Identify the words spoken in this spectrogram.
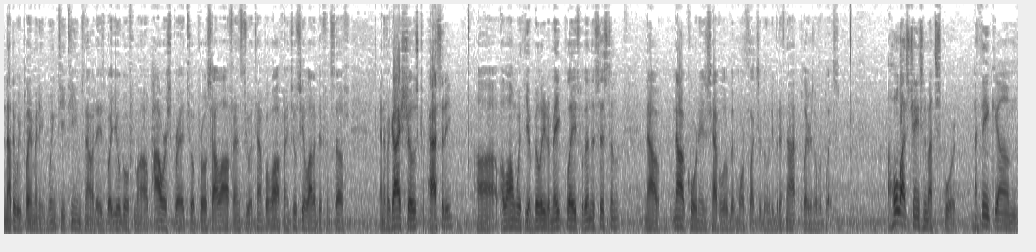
not that we play many wing T teams nowadays, but you'll go from a power spread to a pro style offense to a tempo offense. You'll see a lot of different stuff. And if a guy shows capacity, uh, along with the ability to make plays within the system, now now coordinators have a little bit more flexibility. But if not, players overplays. A whole lot's changing about the sport. I think um,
